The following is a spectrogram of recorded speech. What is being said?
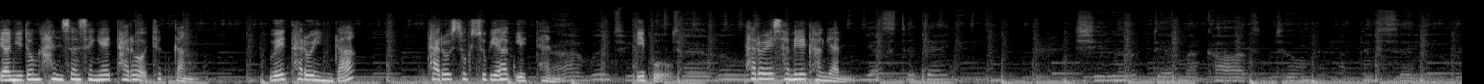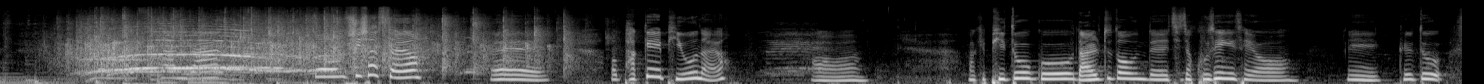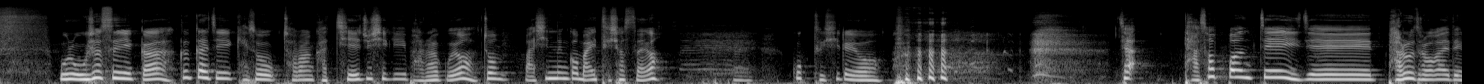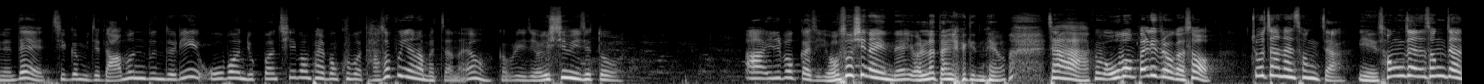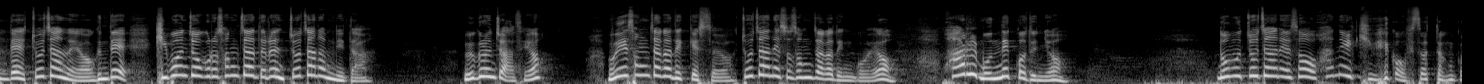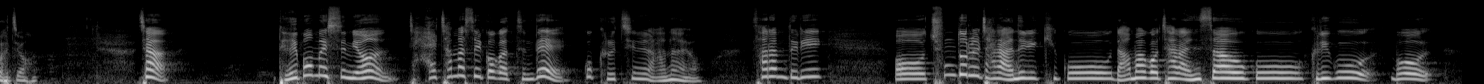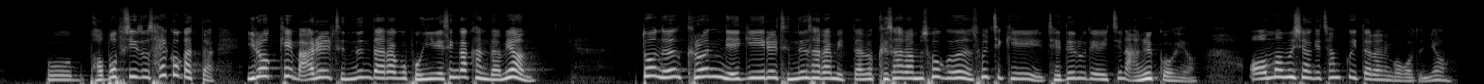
연희동 한 선생의 타로 특강. 왜 타로인가? 타로 속수비학 1탄. 2부. 타로의 3일 강연. 감사합니다. 좀 쉬셨어요? 네. 어, 밖에 비 오나요? 어, 이렇게 비도 오고 날도 더운데 진짜 고생이세요. 네, 그래도 오늘 오셨으니까 끝까지 계속 저랑 같이 해주시기 바라고요. 좀 맛있는 거 많이 드셨어요? 네, 꼭 드시래요. 자, 다섯 번째 이제 바로 들어가야 되는데 지금 이제 남은 분들이 5번, 6번, 7번, 8번, 9번 다섯 분이 남았잖아요. 그러니까 우리 이제 열심히 이제 또 아, 1번까지 여섯이나 있네. 열나 달려야겠네요. 자, 그럼 5번 빨리 들어가서 쪼잔한 성자. 예, 성자는 성자인데 쪼잔해요. 근데 기본적으로 성자들은 쪼잔합니다. 왜 그런 줄 아세요? 왜 성자가 됐겠어요? 쪼잔해서 성자가 된 거예요. 화를 못 냈거든요. 너무 쪼잔해서 화낼 기회가 없었던 거죠. 자, 대범했으면 잘 참았을 것 같은데 꼭 그렇지는 않아요. 사람들이 어, 충돌을 잘 안 일으키고 남하고 잘 안 싸우고 그리고 뭐, 뭐 법 없이도 살 것 같다 이렇게 말을 듣는다라고 본인이 생각한다면 또는 그런 얘기를 듣는 사람이 있다면 그 사람 속은 솔직히 제대로 되어 있지는 않을 거예요. 어마무시하게 참고 있다라는 거거든요.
